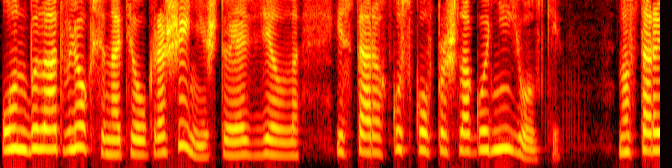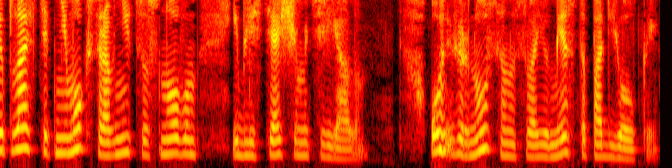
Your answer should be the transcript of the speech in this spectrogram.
Он было отвлекся на те украшения, что я сделала из старых кусков прошлогодней елки, но старый пластик не мог сравниться с новым и блестящим материалом. Он вернулся на свое место под елкой.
